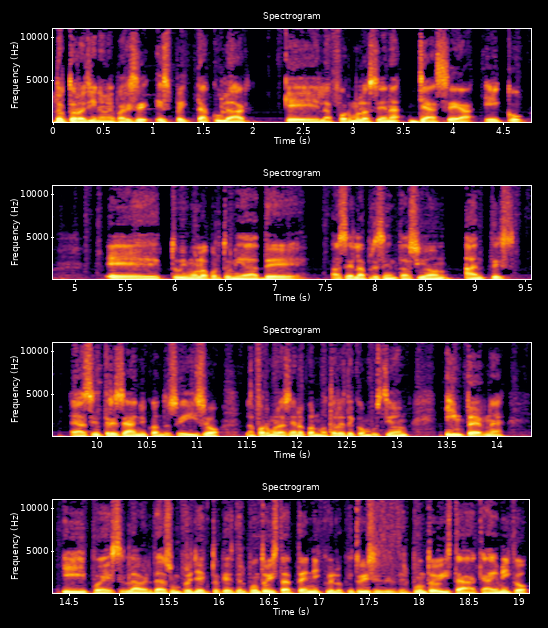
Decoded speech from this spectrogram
Doctora Gina, me parece espectacular que la Fórmula Cena ya sea eco. Eh, tuvimos la oportunidad de hacer la presentación antes, hace tres años, cuando se hizo la Fórmula Cena con motores de combustión interna. Y pues la verdad es un proyecto que desde el punto de vista técnico y lo que tú dices, desde el punto de vista académico,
